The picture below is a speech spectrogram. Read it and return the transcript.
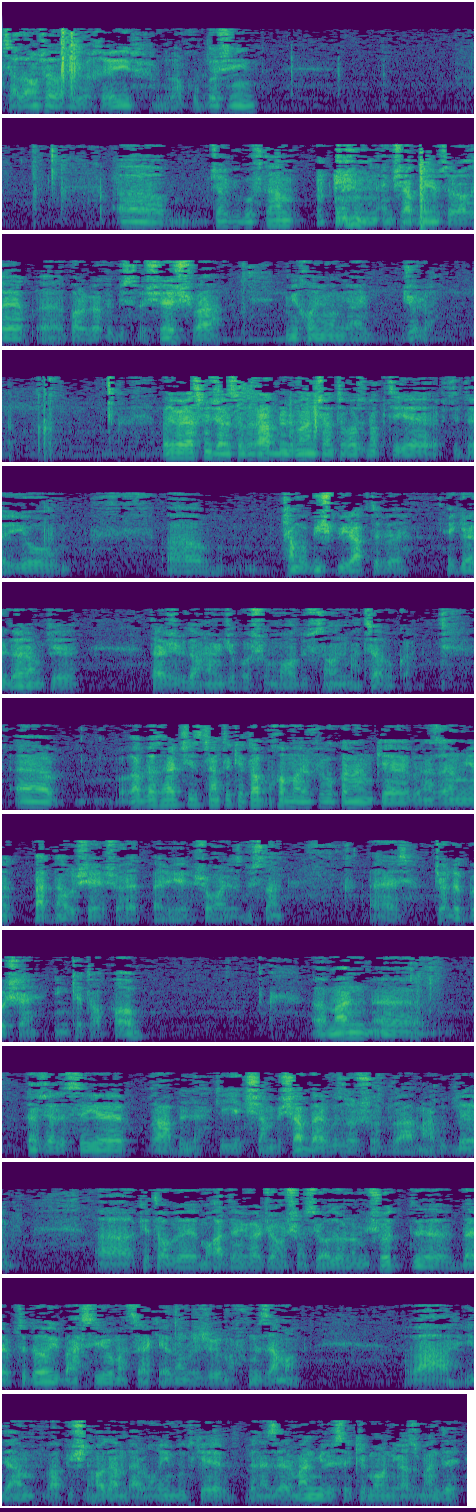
سلام شبکه بخیر خوب باشین. چون که گفتم امشب میریم سراغ پاراگراف 26 و می‌خونیم و میایم جلو. ولی به رسم جلسات قبل من چند تا باز نکته ابتدایی و کم و بیش بی ربطه به هگل دارم که ترجیح بدم همینجا با شما دوستان مطرح بکنم. قبل از هر چیز چند تا کتاب می‌خوام معرفی بکنم که به نظر میاد بد نباشه شاید برای شما از دوستان جالب باشه این کتاب ها من در جلسه قبل که یک شنبه شب برگزار شد و مربوط به کتاب مقدمی بر جامعه شناسی آدورنو می‌شد در ابتدای بحثی رو مطرح کردم راجع به مفهوم زمان. و ایدم و پیشنهادم در واقع این بود که به نظر من می‌رسه که ما نیازمند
